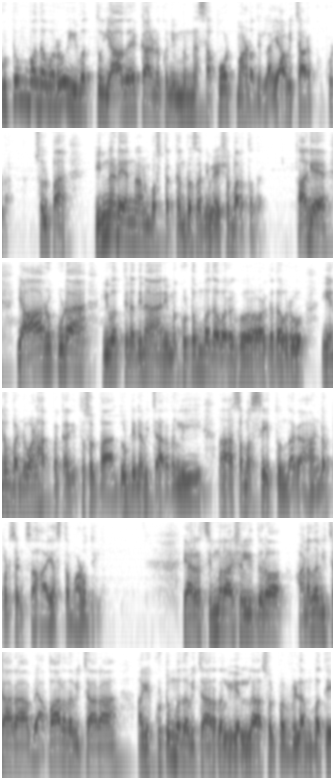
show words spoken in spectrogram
ಕುಟುಂಬದವರು ಇವತ್ತು ಯಾವುದೇ ಕಾರಣಕ್ಕೂ ನಿಮ್ಮನ್ನು ಸಪೋರ್ಟ್ ಮಾಡೋದಿಲ್ಲ, ಯಾವ ವಿಚಾರಕ್ಕೂ ಕೂಡ. ಸ್ವಲ್ಪ ಹಿನ್ನಡೆಯನ್ನು ಅನುಭವಿಸ್ತಕ್ಕಂಥ ಸನ್ನಿವೇಶ ಬರ್ತದೆ. ಹಾಗೆ ಯಾರು ಕೂಡ ಇವತ್ತಿನ ದಿನ ನಿಮ್ಮ ಕುಟುಂಬದವರ್ಗ, ವರ್ಗದವರು ಏನೋ ಬಂಡವಾಳ ಹಾಕಬೇಕಾಗಿತ್ತು, ಸ್ವಲ್ಪ ದುಡ್ಡಿನ ವಿಚಾರದಲ್ಲಿ ಸಮಸ್ಯೆ ಇತ್ತು ಅಂದಾಗ ಹಂಡ್ರೆಡ್ ಪರ್ಸೆಂಟ್ ಸಹಾಯಸ್ತ ಮಾಡೋದಿಲ್ಲ. ಯಾರ ಸಿಂಹರಾಶಿಯಲ್ಲಿದ್ದರೋ ಹಣದ ವಿಚಾರ, ವ್ಯಾಪಾರದ ವಿಚಾರ, ಹಾಗೆ ಕುಟುಂಬದ ವಿಚಾರದಲ್ಲಿ ಎಲ್ಲ ಸ್ವಲ್ಪ ವಿಳಂಬತೆ,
